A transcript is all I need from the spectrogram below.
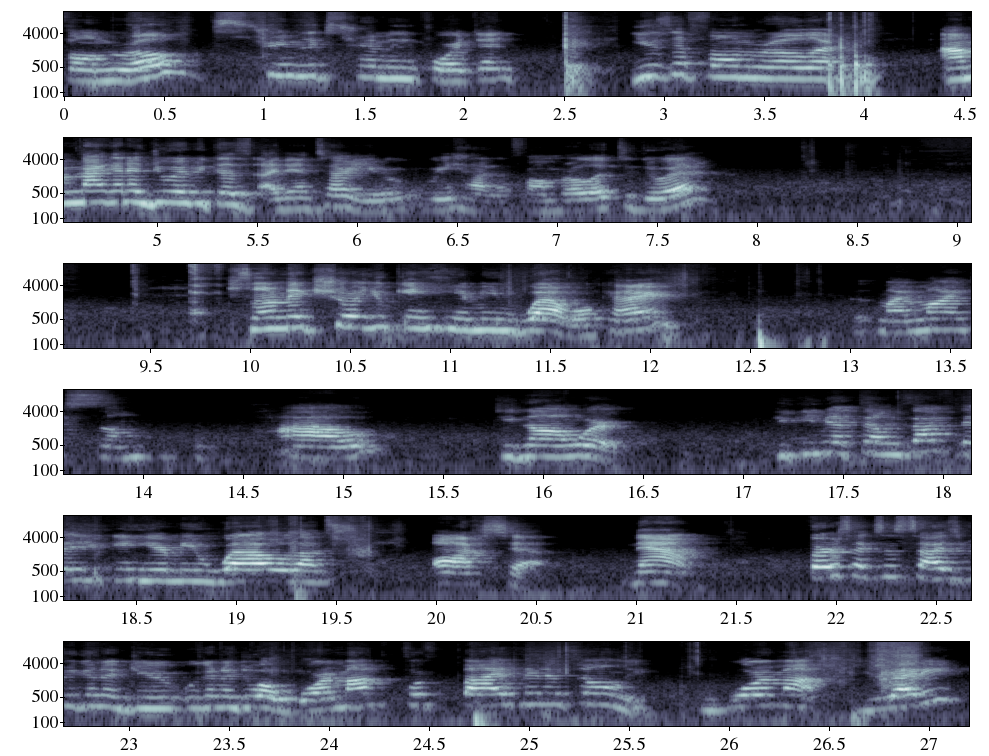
foam roll. Extremely, extremely important. Use a foam roller. I'm not gonna do it because I didn't tell you we had a foam roller to do it. So make sure you can hear me well, okay? Because my mic somehow did not work. You give me a thumbs up that you can hear me well, that's awesome. Now, first exercise we're gonna do, we're gonna do a warm up for five minutes only. Warm up. You ready?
